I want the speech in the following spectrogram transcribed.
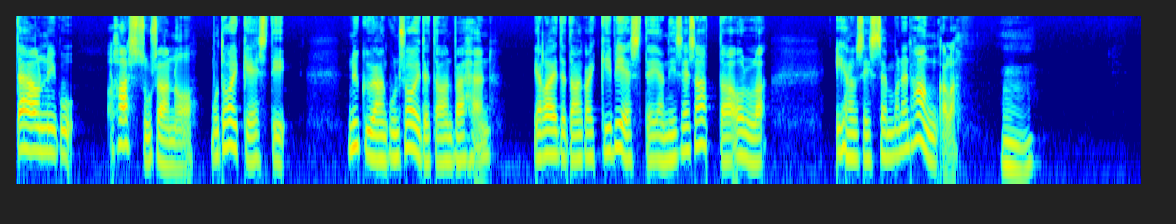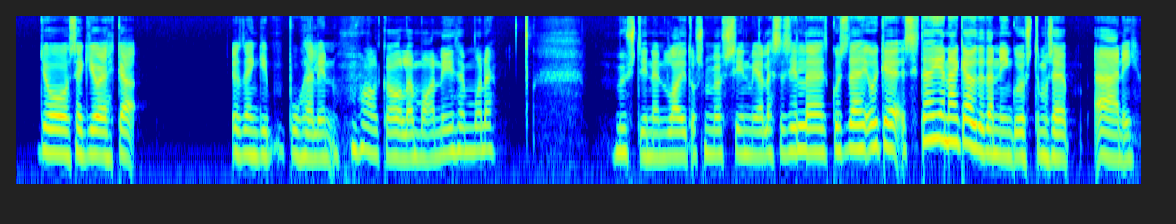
tämä on niinku hassu sanoa, mutta oikeasti nykyään kun soitetaan vähän ja laitetaan kaikki viestejä, niin se saattaa olla ihan siis semmoinen hankala. Mm. Joo, sekin on ehkä jotenkin puhelin alkaa olemaan niin semmoinen mystinen laitos myös siinä mielessä silleen, että kun sitä ei, oikein, sitä ei enää käytetä niin kuin just semmoiseen ääni.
